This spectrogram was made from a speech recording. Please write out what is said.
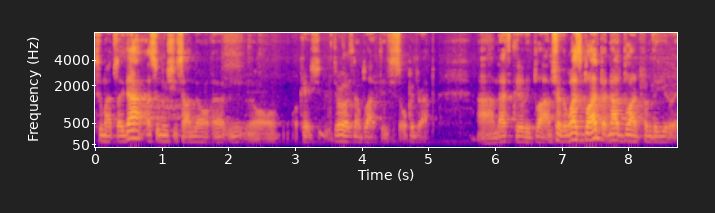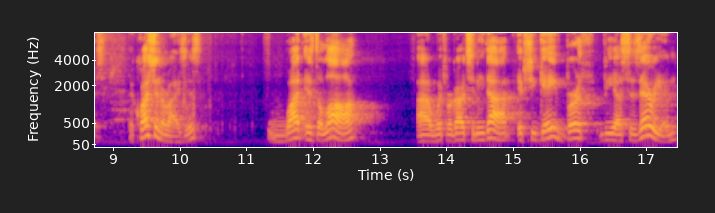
tumat leida, assuming she saw no, uh, no Okay, there was no blood. They just opened her up. Um, that's clearly blood. I'm sure there was blood, but not blood from the uterus. The question arises what is the law uh, with regard to Nida if she gave birth via cesarean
